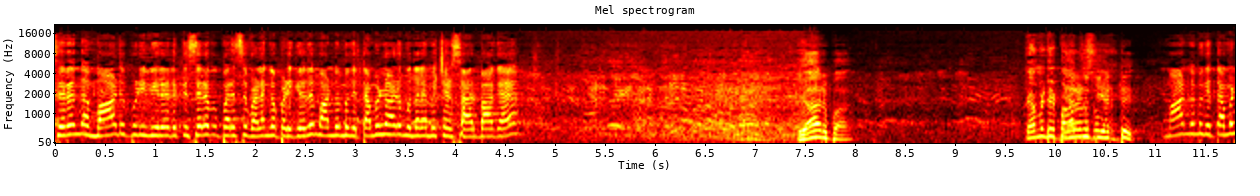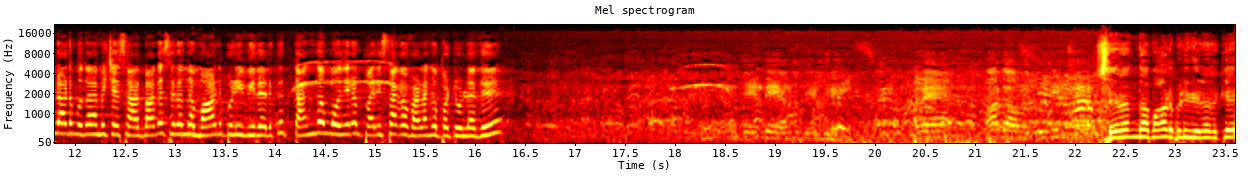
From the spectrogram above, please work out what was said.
சிறந்த மாடுபிடி வீரருக்கு சிறப்பு பரிசு வழங்கப்படுகிறது. மாண்புமிகு தமிழ்நாடு முதலமைச்சர் சார்பாக. யாருப்பா? கமிட்டி இருநூத்தி. எட்டு. மாண்புமிகு தமிழ்நாடு முதலமைச்சர் சார்பாக சிறந்த மாடுபிடி வீரருக்கு தங்க மோதிரம் பரிசாக வழங்கப்பட்டுள்ளது. சிறந்த மாடுபிடி வீரருக்கு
